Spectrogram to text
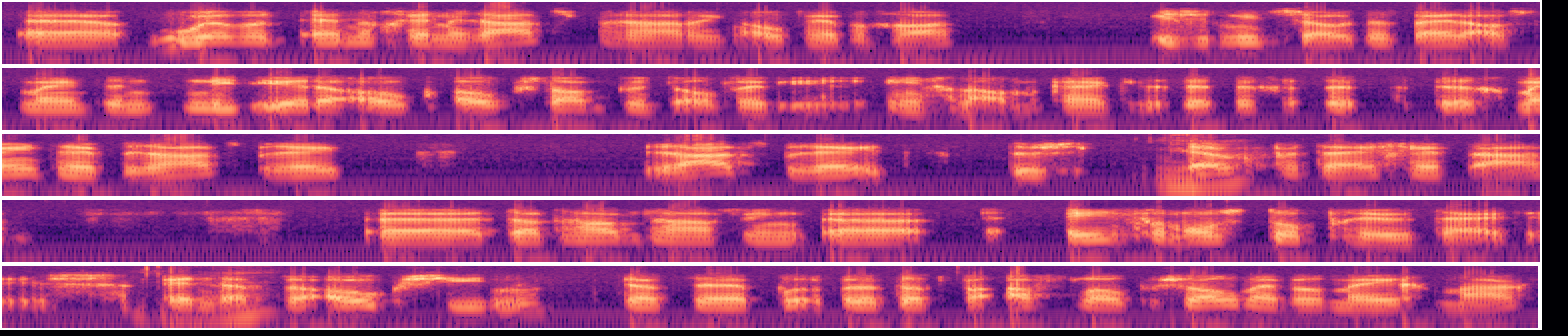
eh, hoewel we er nog geen raadsvergadering over hebben gehad... is het niet zo dat wij als gemeente niet eerder ook, ook standpunten over hebben ingenomen. Kijk, de, de, de, de gemeente heeft raadsbreed, raadsbreed dus elke partij geeft aan... eh, dat handhaving eh, een van onze topprioriteiten is. En dat we ook zien dat, eh, dat we afgelopen zomer hebben meegemaakt.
